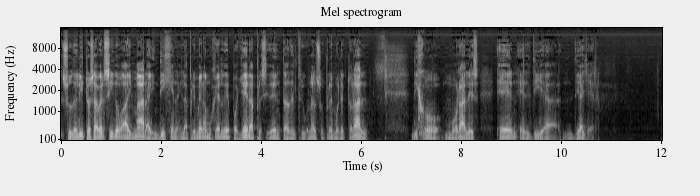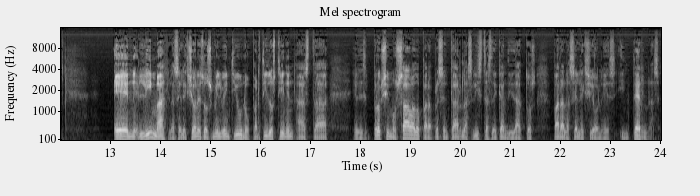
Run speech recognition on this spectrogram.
su delito es haber sido aymara, indígena y la primera mujer de Pollera, presidenta del Tribunal Supremo Electoral, dijo Morales en el día de ayer. En Lima, las elecciones 2021, partidos tienen hasta el próximo sábado para presentar las listas de candidatos para las elecciones internas.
